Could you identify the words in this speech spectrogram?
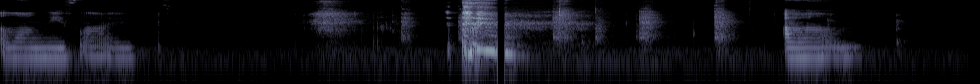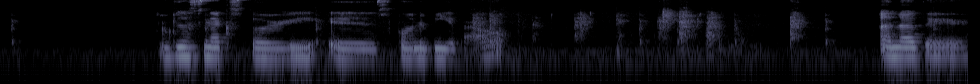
along these lines. um, this next story is going to be about another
